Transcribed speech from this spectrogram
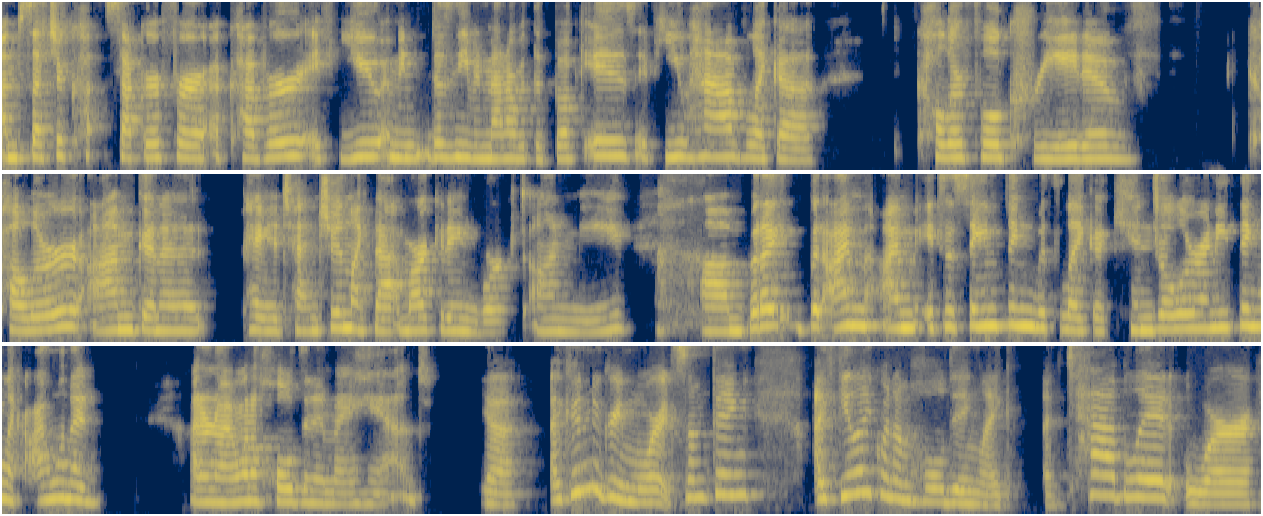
I'm such a sucker for a cover. If you, I mean, it doesn't even matter what the book is. If you have like a colorful, creative color, I'm gonna pay attention. Like that marketing worked on me. Um, but I, but I'm, I'm. It's the same thing with like a Kindle or anything. Like I want to, I don't know. I want to hold it in my hand. Yeah, I couldn't agree more. It's something I feel like when I'm holding like a tablet or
